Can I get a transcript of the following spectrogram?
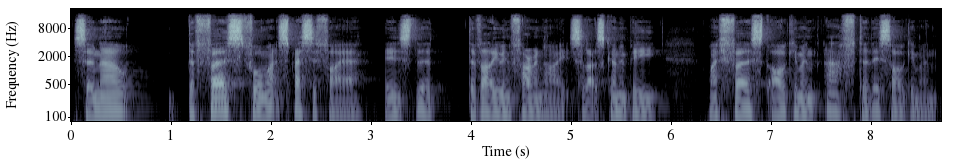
So now the first format specifier is the, the value in Fahrenheit. So that's going to be my first argument after this argument.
